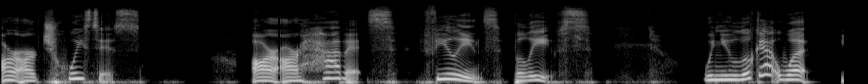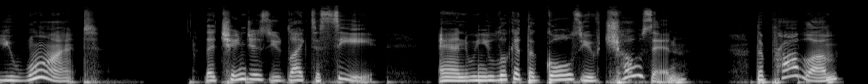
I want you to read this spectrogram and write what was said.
are our choices, are our habits, feelings, beliefs. When you look at what you want, the changes you'd like to see, and when you look at the goals you've chosen, the problem,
